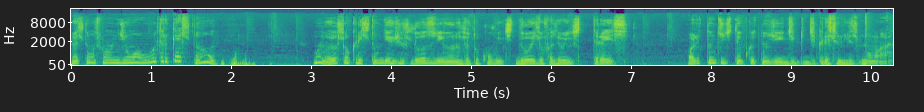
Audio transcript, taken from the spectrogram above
Nós estamos falando de uma outra questão. Mano, eu sou cristão desde os 12 anos, eu tô com 22, eu vou fazer 23. Olha o tanto de tempo que eu tenho de, de, de cristianismo. Vamos lá,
